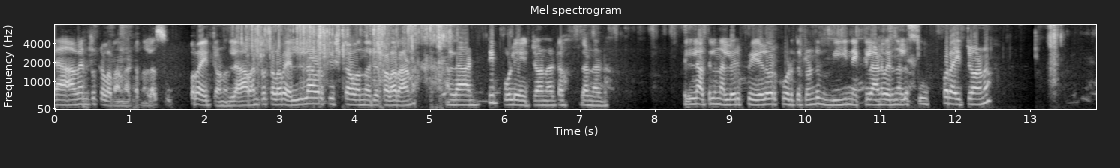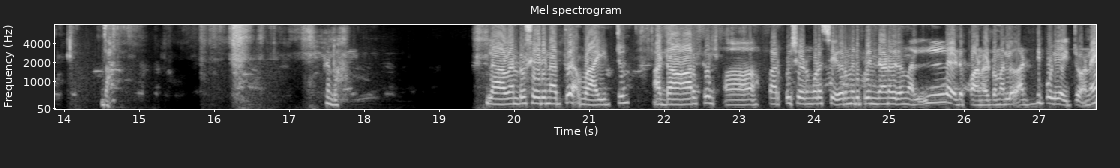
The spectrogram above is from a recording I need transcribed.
ലാവൻഡർ കളറാണ് കേട്ടോ. നല്ല സൂപ്പർ ആണ് ലാവൻഡർ കളർ എല്ലാവർക്കും ഇഷ്ടമാവുന്ന ഒരു കളറാണ് നല്ല അടിപൊളി ആണ് കേട്ടോ. ഇതാണ് കേട്ടോ. എല്ലാത്തിലും നല്ലൊരു പേൾ വർക്ക് കൊടുത്തിട്ടുണ്ട്. വി നെക്കിലാണ് വരുന്നത്. നല്ല സൂപ്പർ ആണ്. കണ്ടോ? ലാവൻഡർ ഷെയ്ഡിനകത്ത് വൈറ്റും ആ ഡാർക്കും പർപ്പിൾ ഷെയ്ഡും കൂടെ ചേർന്നൊരു പ്രിന്റ് ആണ് വരുന്നത്. നല്ല എടുപ്പാണ് കേട്ടോ. നല്ല അടിപൊളി ഐറ്റം ആണേ.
